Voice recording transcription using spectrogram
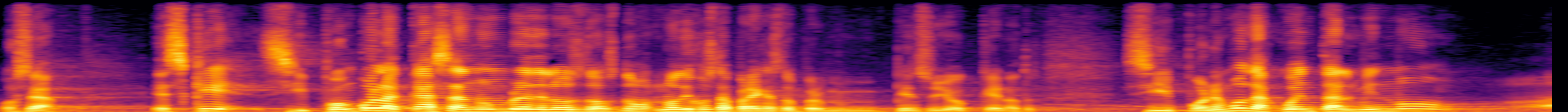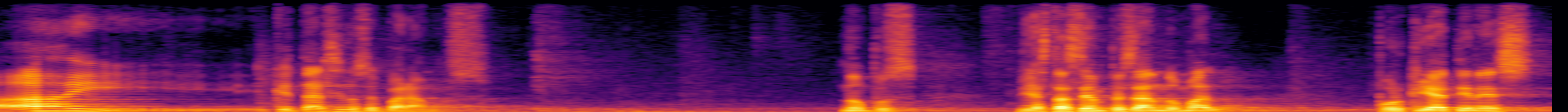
O sea, es que si pongo la casa a nombre de los dos, no, no dijo esta pareja esto, pero pienso yo que en. Si ponemos la cuenta al mismo, ay, ¿qué tal si nos separamos? No, pues ya estás empezando mal, porque ya tienes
